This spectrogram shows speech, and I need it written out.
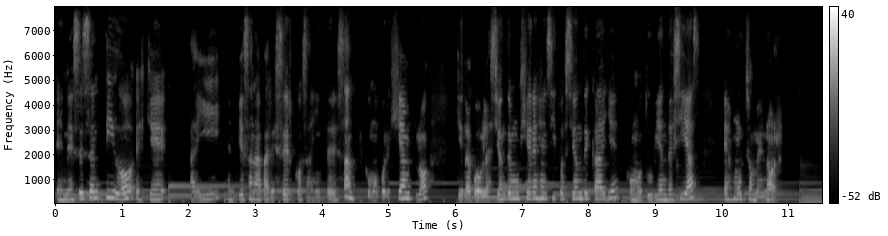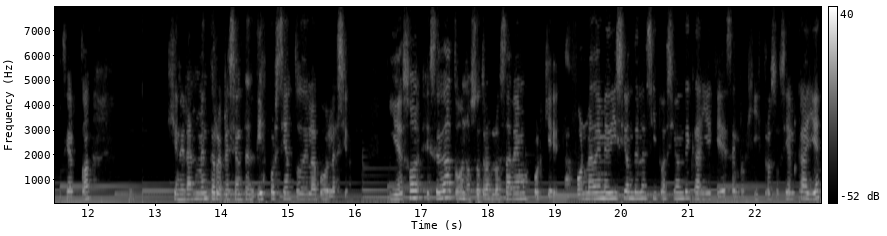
En ese sentido es que ahí empiezan a aparecer cosas interesantes, como por ejemplo que la población de mujeres en situación de calle, como tú bien decías, es mucho menor, ¿cierto? generalmente representa el 10% de la población. Y eso, ese dato nosotros lo sabemos porque la forma de medición de la situación de calle, que es el registro social calle,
